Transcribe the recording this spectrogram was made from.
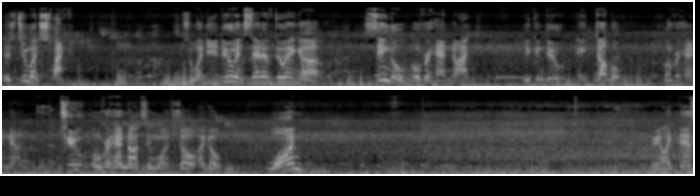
there's too much slack. So what do you do instead of doing a single overhand knot, you can do a double overhand knot. Two overhand knots in one. So I go one, bring it like this,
